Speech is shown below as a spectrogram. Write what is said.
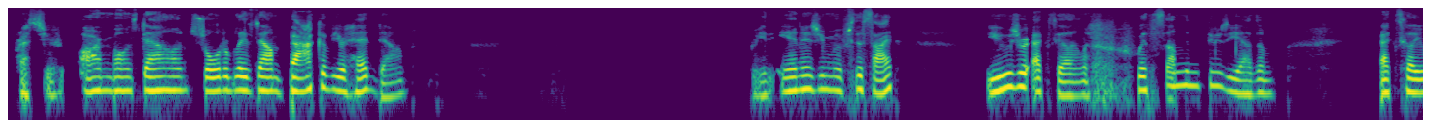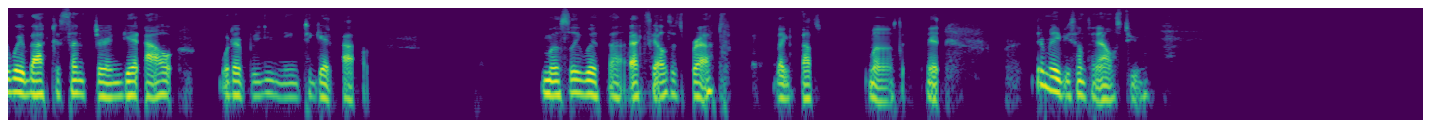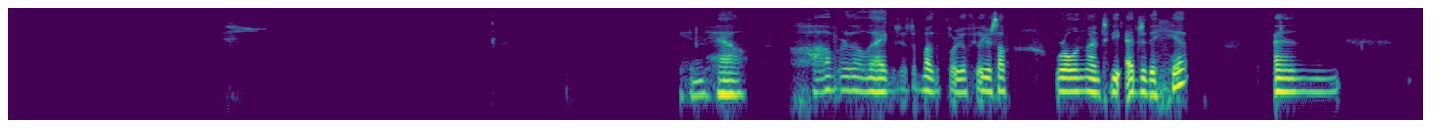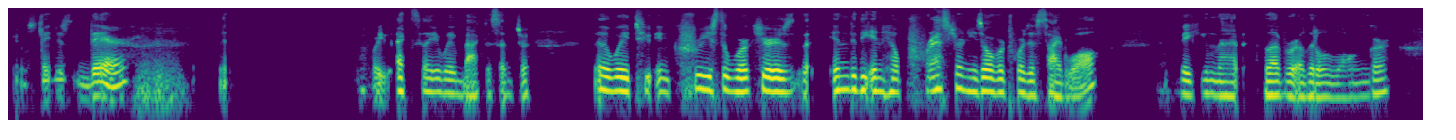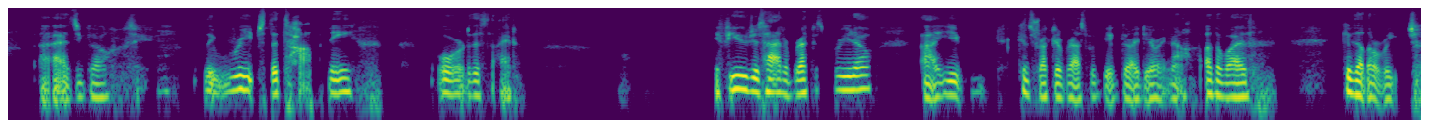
Press your arm bones down, shoulder blades down, back of your head down. Breathe in as you move to the side. Use your exhale with some enthusiasm. Exhale your way back to center and get out whatever you need to get out. Mostly with uh, exhales, it's breath. Like that's mostly it. There may be something else too. Inhale, hover the legs just above the floor. You'll feel yourself rolling onto the edge of the hip and you'll stay just there before you exhale your way back to center. Another way to increase the work here is that into the inhale, press your knees over towards the side wall, making that lever a little longer uh, as you go. So you really reach the top knee over to the side if you just had a breakfast burrito, uh, you constructive rest would be a good idea right now. Otherwise, give that little reach.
